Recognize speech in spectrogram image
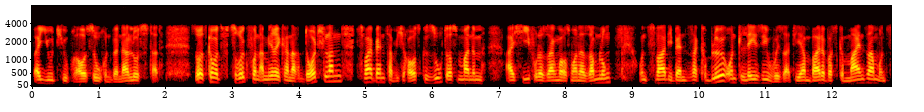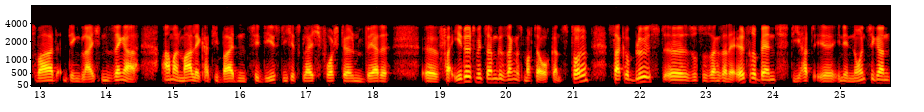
bei YouTube raussuchen, wenn er Lust hat. So, jetzt kommen wir zurück von Amerika nach Deutschland. Zwei Bands habe ich rausgesucht aus meinem Archiv oder sagen wir aus meiner Sammlung. Und zwar die Band Sacre Bleu und Lazy Wizard. Die haben beide was gemeinsam und zwar den gleichen Sänger. Arman Malek hat die beiden CDs, die ich jetzt gleich vorstellen werde, äh, veredelt mit seinem Gesang. Das macht er auch ganz toll. Sacre Bleu ist äh, sozusagen seine ältere Band. Die hat äh, in den 90ern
